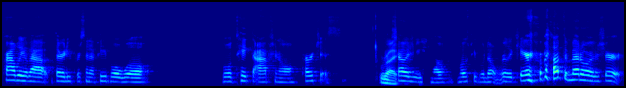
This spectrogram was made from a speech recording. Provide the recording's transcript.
probably about 30% of people will will take the optional purchase right. tells you, you know, most people don't really care about the medal or the shirt.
